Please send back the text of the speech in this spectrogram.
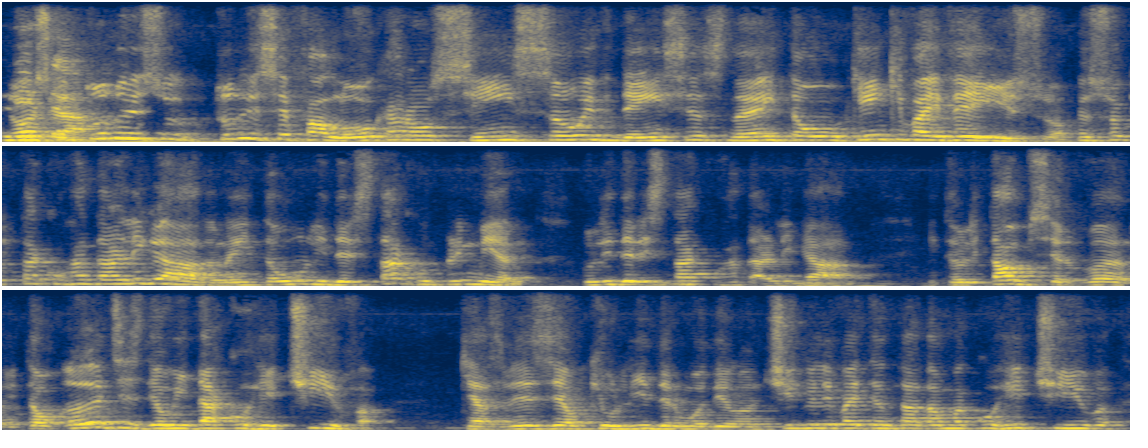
eu acho que tudo isso, tudo isso que você falou, Carol, sim, são evidências, né? Então, quem que vai ver isso? A pessoa que está com o radar ligado, né? Então, o líder está com, primeiro, o líder está com o radar ligado. Então, ele está observando. Então, antes de eu ir dar corretiva, que às vezes é o que o líder modelo antigo, ele vai tentar dar uma corretiva,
